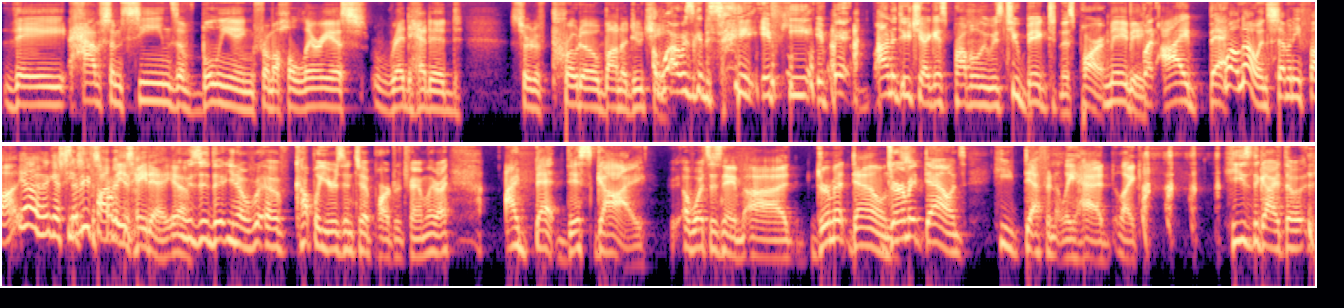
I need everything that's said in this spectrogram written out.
they have some scenes of bullying from a hilarious redheaded sort of proto Bonaduce. Well, I was going to say if he if Bonaduce, I guess probably was too big to this part. Maybe. but I bet. Well, no, in 75. Yeah, I guess he's, 75, probably his heyday. Yeah. He was, uh, you know, a couple years into Partridge Family, right? I bet this guy, uh, what's his name? Uh, Dermott Downs. Dermott Downs, he definitely had like. He's the guy at the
